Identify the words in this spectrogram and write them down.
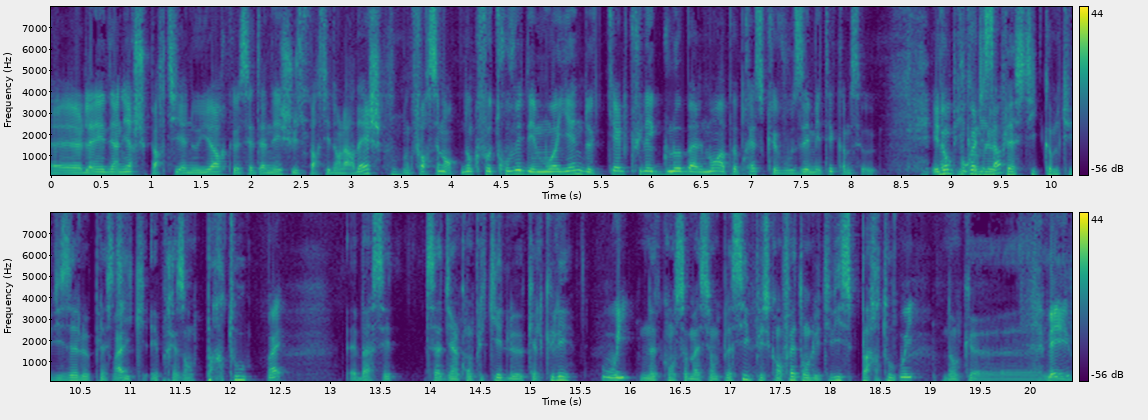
Euh, L'année dernière, je suis parti à New York, cette année, je suis parti dans l'Ardèche. Mmh. Donc forcément, donc faut trouver des moyennes de calculer globalement à peu près ce que vous émettez comme CO2. Et Non, donc, pourquoi je comme dis le ça? plastique, comme tu disais, le plastique est présent partout. Ouais. Eh ben c'est ça devient compliqué de le calculer. Oui, Notre consommation de plastique, puisqu'en fait on l'utilise partout. Oui. Donc euh, Mais il-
